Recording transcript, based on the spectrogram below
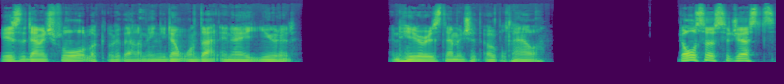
Here's the damaged floor. Look, look at that. I mean, you don't want that in a unit. And here is damage at the Opal Tower. It also suggests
